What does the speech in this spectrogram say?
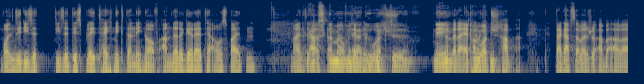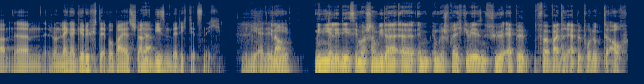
Wollen Sie diese, diese Display-Technik dann nicht nur auf andere Geräte ausweiten? Meinte da gab es immer wieder Apple Gerüchte. Watch? Nee, Wenn bei der Apple Watch haben, da gab es aber, aber, aber ähm, schon länger Gerüchte, wobei es stand ja. in diesem Bericht jetzt nicht. Mini-LED. Genau. Mini-LED ist immer schon wieder äh, im, im Gespräch gewesen für Apple, für weitere Apple-Produkte auch.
